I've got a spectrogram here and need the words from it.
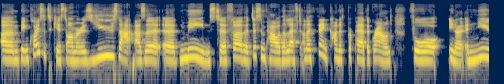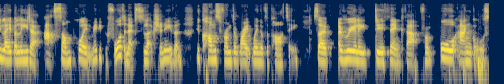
um, being closer to Keir Starmer, is use that as a, a means to further disempower the left. And I think kind of prepare prepare the ground for you know a new labour leader at some point maybe before the next election even who comes from the right wing of the party so i really do think that from all angles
